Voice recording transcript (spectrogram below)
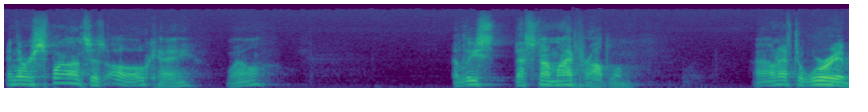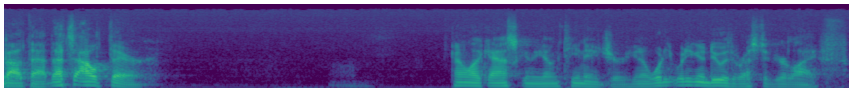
And the response is, oh, okay, well, at least that's not my problem. I don't have to worry about that. That's out there. Kind of like asking a young teenager, you know, what are you, going to do with the rest of your life?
